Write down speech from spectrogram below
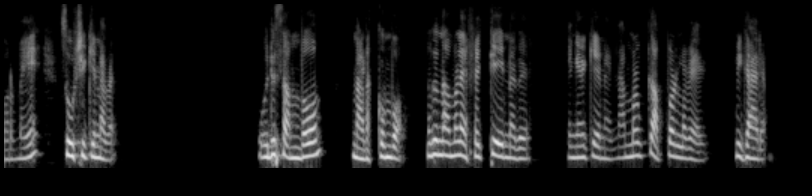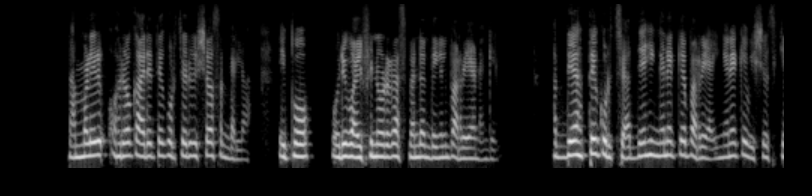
ഓർമ്മയെ സൂക്ഷിക്കുന്നത്. ഒരു സംഭവം നടക്കുമ്പോൾ അത് നമ്മൾ എഫക്റ്റ് ചെയ്യുന്നത് എങ്ങനെയൊക്കെയാണ്? നമ്മൾക്ക് അപ്പോഴുള്ള വികാരം. നമ്മളിൽ ഓരോ കാര്യത്തെക്കുറിച്ച് ഒരു വിശ്വാസം ഉണ്ടല്ലോ ഇപ്പോ ഒരു വൈഫിനോട് ഒരു ഹസ്ബൻഡ് എന്തെങ്കിലും പറയുകയാണെങ്കിൽ അദ്ദേഹത്തെക്കുറിച്ച് അദ്ദേഹം ഇങ്ങനെയൊക്കെ പറയാ ഇങ്ങനെയൊക്കെ വിശ്വസിക്ക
